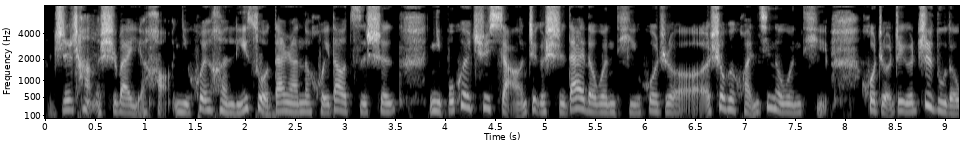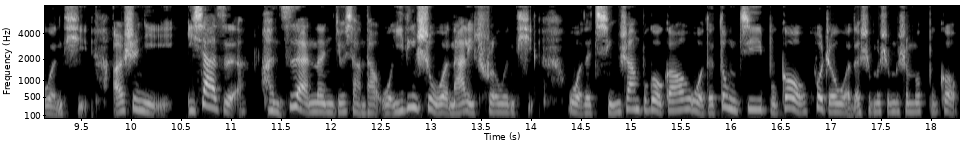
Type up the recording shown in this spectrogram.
职场的失败也好，你会很理所当然的回到自身，你不会去想这个时代的问题，或者社会环境的问题，或者这个制度的问题，而是你一下子很自然的你就想到，我一定是我哪里出了问题，我的情商不够高，我的动机不够，或者我的什么什么什么不够，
